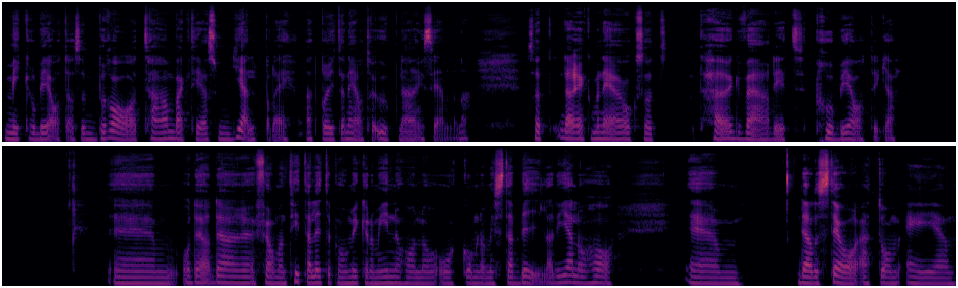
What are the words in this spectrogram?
mikrobiota, alltså bra tarmbakterier som hjälper dig att bryta ner och ta upp näringsämnena. Så att där rekommenderar jag också ett, ett högvärdigt probiotika. Ehm, och där, där får man titta lite på hur mycket de innehåller och om de är stabila. Det gäller att ha ehm, där det står att de, är,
